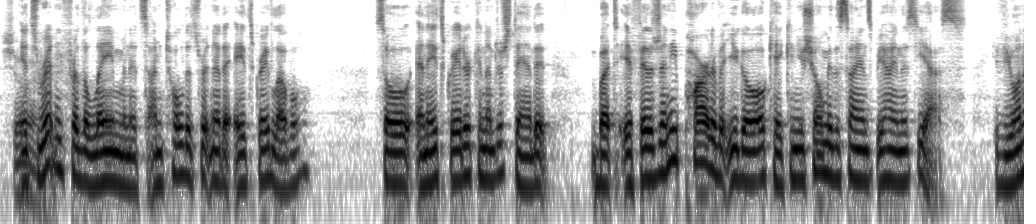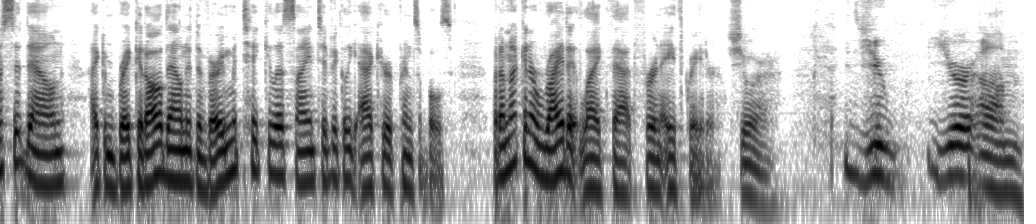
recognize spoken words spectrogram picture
Sure. It's written for the layman. It's, I'm told it's written at an eighth grade level. So an eighth grader can understand it. But if there's any part of it you go, okay, can you show me the science behind this? Yes. If you want to sit down, I can break it all down into very meticulous, scientifically accurate principles. But I'm not going to write it like that for an eighth grader. Sure. You, you're um,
